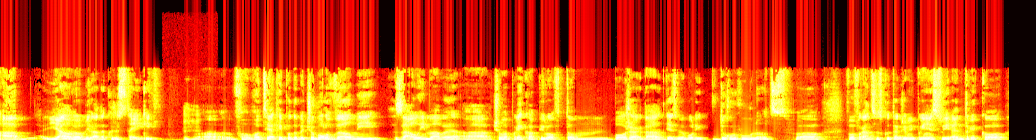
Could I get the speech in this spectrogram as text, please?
A ja mám veľmi rád akože stejky, mm-hmm. v, v hociakej podobe, čo bolo veľmi zaujímavé a čo ma prekvapilo v tom Božardin, kde sme boli druhú noc vo Francúzsku, takže mi priniesli entreko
